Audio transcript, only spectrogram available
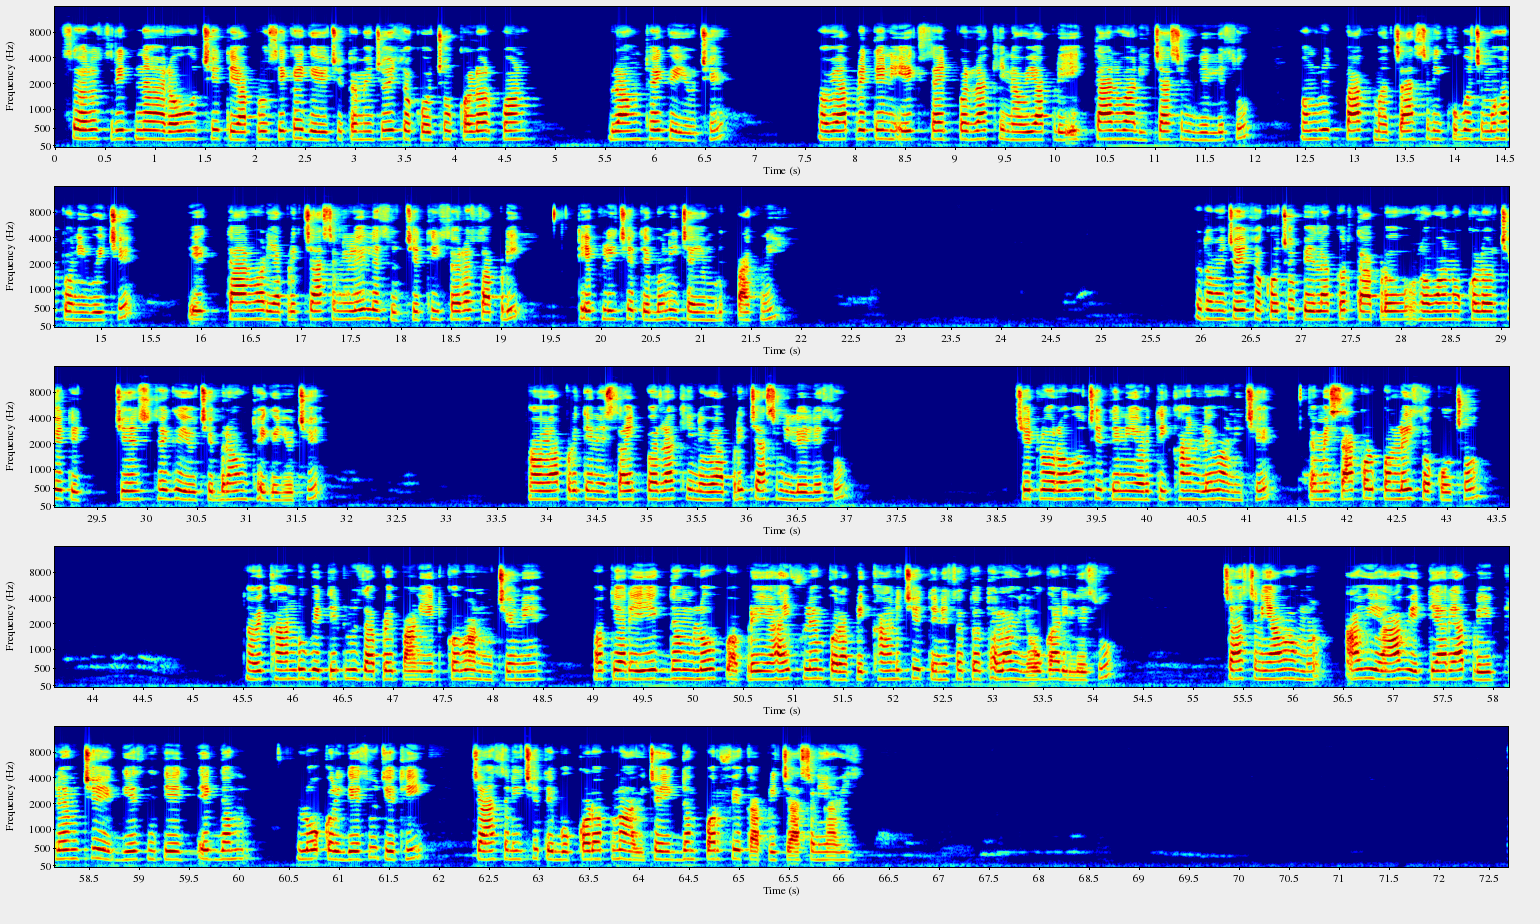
સરસ રીતના રવો છે તે આપણો શેકાઈ ગયો છે. તમે જોઈ શકો છો કલર પણ બ્રાઉન થઈ ગયો છે. હવે આપણે તેને એક સાઈડ પર રાખીને હવે આપણે એક તારવાળી ચાસણી લઈ લઈશું અમૃત પાકમાં ચાસણી ખૂબ જ મહત્ત્વની હોય છે. એક તારવાળી આપણે ચાસણી લઈ લઈશું જેથી સરસ આપણી ઢેફલી છે તે બની જાય અમૃત પાકની. તો તમે જોઈ શકો છો, પહેલાં કરતાં આપણો રવાનો કલર છે તે ચેન્જ થઈ ગયો છે બ્રાઉન થઈ ગયો છે. હવે આપણે તેને સાઈડ પર રાખીને હવે આપણે ચાસણી લઈ લેશું. જેટલો રવો છે તેની અડધી ખાંડ લેવાની છે. તમે સાકળ પણ લઈ શકો છો. હવે ખાંડ ડૂબે તેટલું જ આપણે પાણી એડ કરવાનું છે અને અત્યારે એકદમ લો આપણે હાઈ ફ્લેમ પર આપણી ખાંડ છે તેને સતત હલાવીને ઓગાળી લેશું. ચાસણી આવવામાં આવી આવે ત્યારે આપણે ફ્લેમ છે ગેસની તે એકદમ લો કરી દઈશું જેથી ચાસણી છે તે બહુ કડક ન આવી જાય. એકદમ પરફેક્ટ આપણી ચાસણી આવી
